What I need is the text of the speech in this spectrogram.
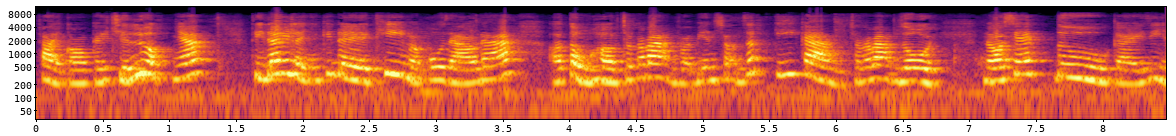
Phải có cái chiến lược nhá. Thì đây là những cái đề thi mà cô giáo đã uh, tổng hợp cho các bạn và biên soạn rất kỹ càng cho các bạn rồi. Nó sẽ từ cái gì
